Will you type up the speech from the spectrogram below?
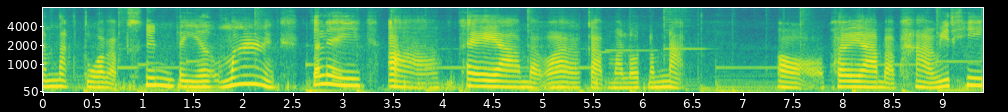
น้ำหนักตัวแบบขึ้นไปเยอะมาก ก็เลยพยายามแบบว่ากลับมาลดน้ำหนักออพยายามแบบหาวิธี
